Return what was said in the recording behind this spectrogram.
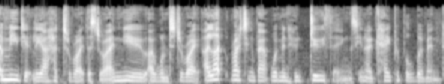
immediately I had to write the story. I knew I wanted to write. I like writing about women who do things, you know, capable women.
